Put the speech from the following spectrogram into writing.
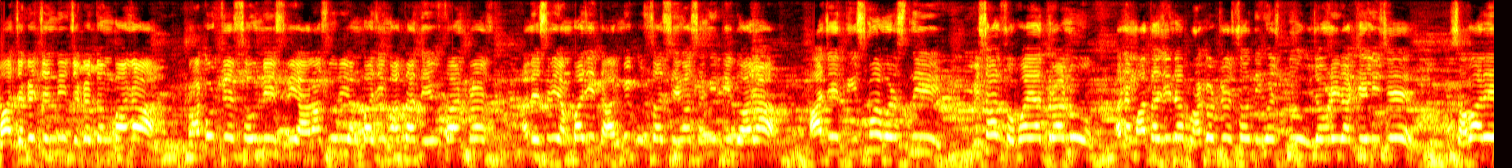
મા જગતજનની જગદંબાના પ્રાગોત્સવની શ્રી આરાસુરી અંબાજી માતા દેવસ્થાન ટ્રસ્ટ અને શ્રી અંબાજી ધાર્મિક ઉત્સાહ સેવા સમિતિ દ્વારા આજે ત્રીસમા વર્ષની વિશાળ શોભાયાત્રાનું અને માતાજીના પ્રાગટ્યોત્સવ દિવસની ઉજવણી રાખેલી છે. સવારે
